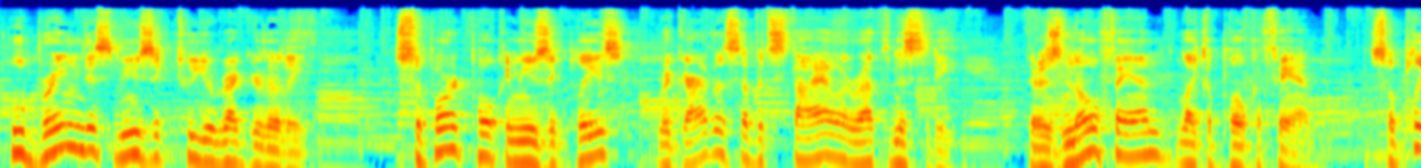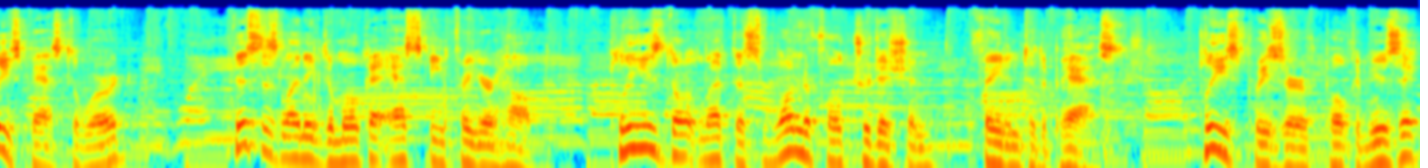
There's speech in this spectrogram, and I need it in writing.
who bring this music to you regularly. Support polka music, please, regardless of its style or ethnicity. There's no fan like a polka fan, so please pass the word. This is Lenny Gomulka asking for your help. Please don't let this wonderful tradition fade into the past. Please preserve polka music,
